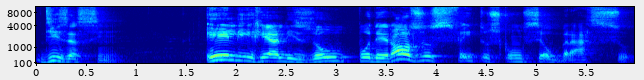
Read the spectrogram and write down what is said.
diz assim: Ele realizou poderosos feitos com seu braço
